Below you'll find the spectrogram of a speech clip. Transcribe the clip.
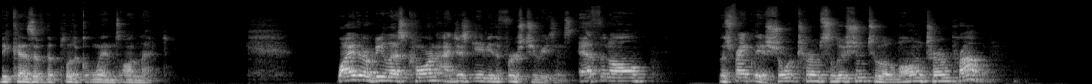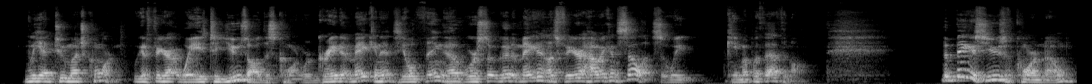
because of the political winds on that. Why there will be less corn? I just gave you the first two reasons. Ethanol was frankly a short term solution to a long term problem. We had too much corn. We got to figure out ways to use all this corn. We're great at making it. It's the old thing of we're so good at making it, let's figure out how we can sell it. So we came up with ethanol. The biggest use of corn, though,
